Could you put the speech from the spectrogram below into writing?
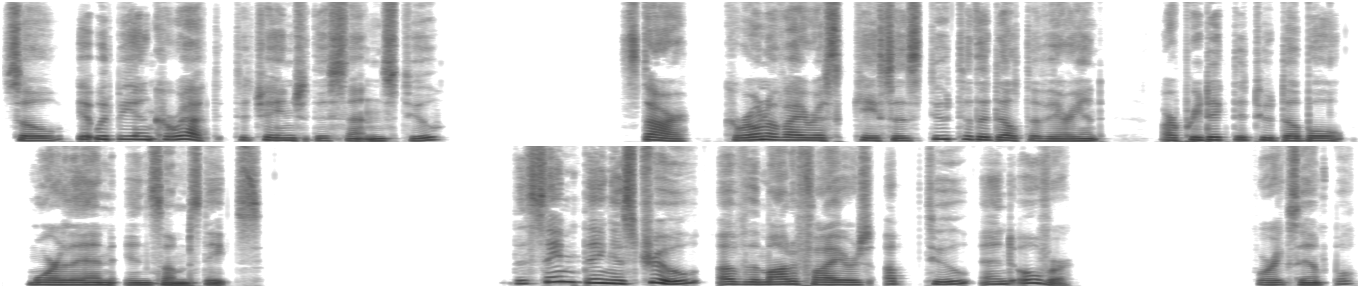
So it would be incorrect to change this sentence to Star, coronavirus cases due to the Delta variant are predicted to double more than in some states. The same thing is true of the modifiers up to and over. For example,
